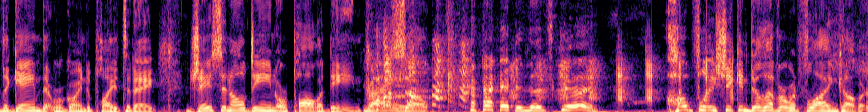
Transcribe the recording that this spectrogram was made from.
the game that we're going to play today Jason Aldean or Paula Deen. Right. So That's good. Hopefully she can deliver with flying colors.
